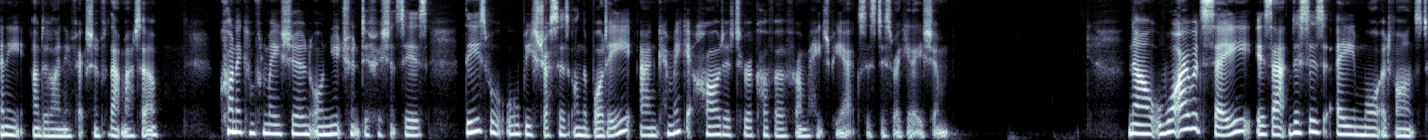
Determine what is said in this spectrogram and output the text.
any underlying infection for that matter, chronic inflammation, or nutrient deficiencies, these will all be stressors on the body and can make it harder to recover from HPA axis dysregulation. Now, what I would say is that this is a more advanced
